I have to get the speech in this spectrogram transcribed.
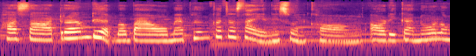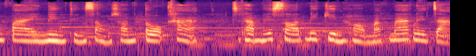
พอซอสเริ่มเดือดเบาๆ แม่พึ่งก็จะใส่ในส่วนของออริกาโนลงไป 1-2 ช้อนโต๊ะค่ะ จะทำให้ซอสมีกลิ่นหอมมากๆเลยจ้ะ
